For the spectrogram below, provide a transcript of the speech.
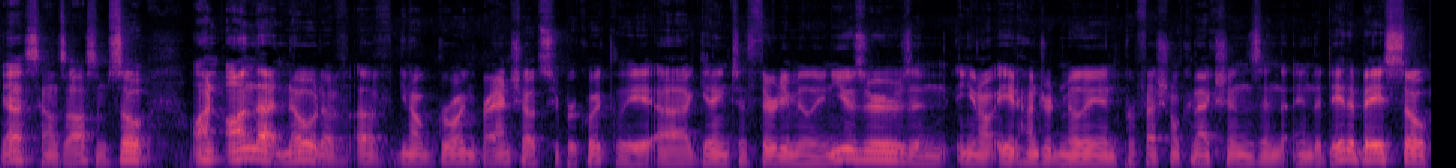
Yeah, sounds awesome. So on on that note of, of you know growing branch out super quickly, uh, getting to 30 million users and you know 800 million professional connections in the, in the database. So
